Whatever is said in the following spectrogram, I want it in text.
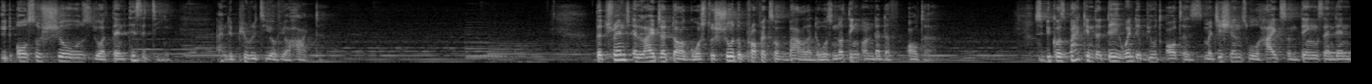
It also shows your authenticity and the purity of your heart. The trench elijah dug was to show the prophets of baal that there was nothing under the altar. See because back in the day when they built altars magicians will hide some things and then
